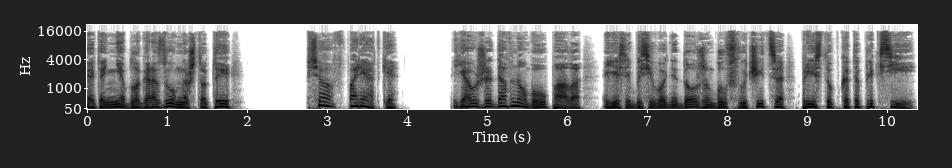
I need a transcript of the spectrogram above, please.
«Это неблагоразумно, что ты...» «Все в порядке. Я уже давно бы упала, если бы сегодня должен был случиться приступ катаплексии».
